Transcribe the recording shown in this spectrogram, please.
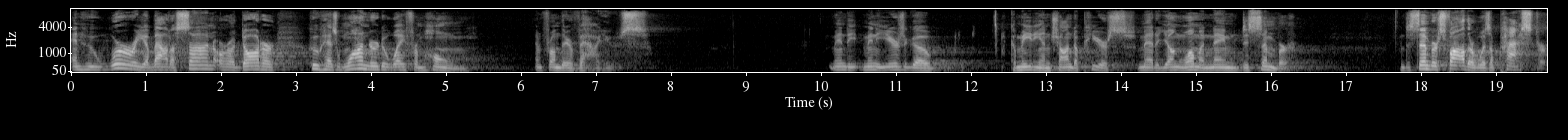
and who worry about a son or a daughter who has wandered away from home and from their values. Many, many years ago, comedian Chonda Pierce met a young woman named December. And December's father was a pastor.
